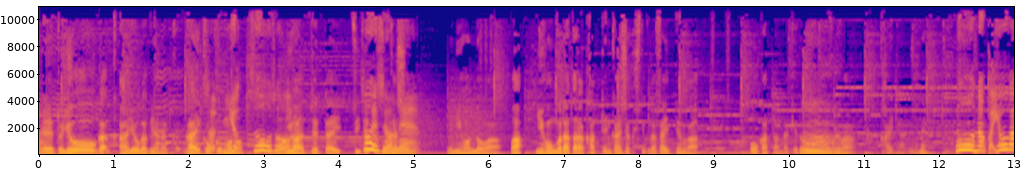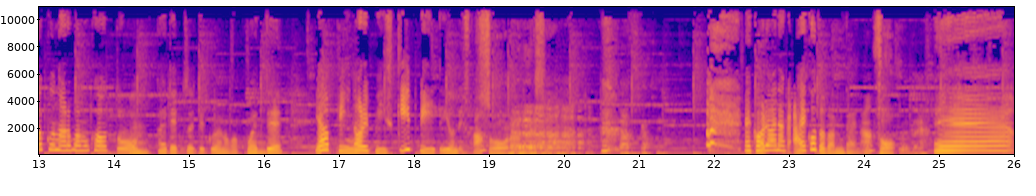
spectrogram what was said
はい。えっと、洋楽、あ、洋楽じゃないか、外国ものそうそうそう。には絶対ついてたそうですよね。昔日本のは、まあ、日本語だから勝手に解釈してくださいっていうのが多かったんだけど、うんこれは書いてあるよね。そう、なんか洋楽のアルバム買うと、うん大抵ついてくるのがこうやって、ヤッピー、ノリピー、スキッピーって言うんですか？そうなんですよ。え、これはなんか合言葉みたいな？そう。へえー、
